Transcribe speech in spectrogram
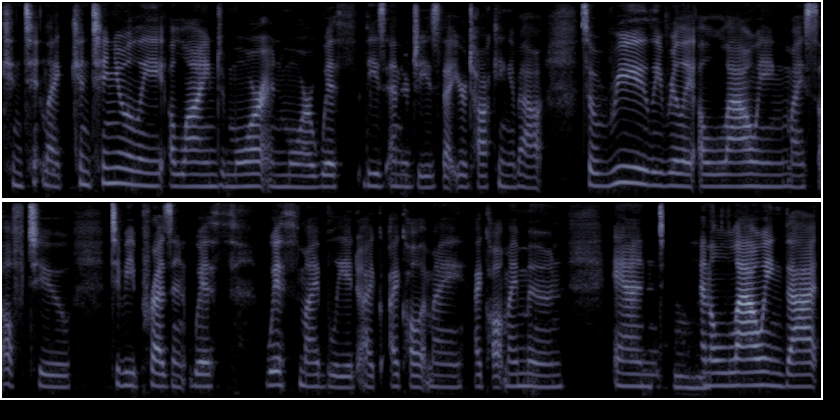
conti- like continually aligned more and more with these energies that you're talking about, so really, really allowing myself to to be present with with my bleed. I, I call it my I call it my moon, and mm-hmm. and allowing that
